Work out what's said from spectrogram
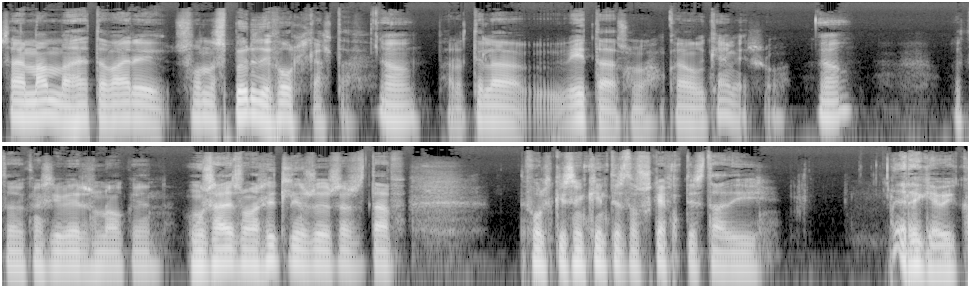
sagði mamma að þetta væri svona spurði fólk alltaf, já, bara til að vita svona hvað þú kemur og já. þetta hefur kannski verið svona ákveðin. Hún sagði svona hryllinsöður sérst af fólki sem kynntist á skemmtistað í Reykjavík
